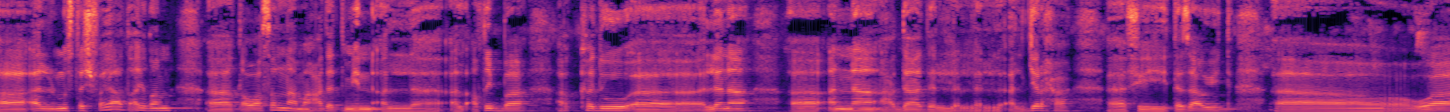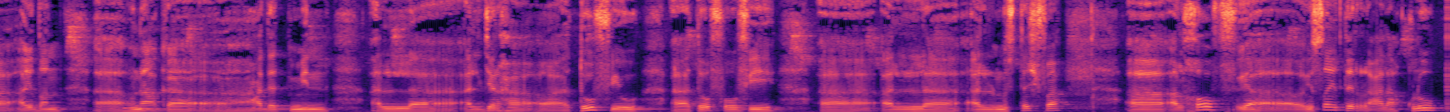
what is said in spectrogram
المستشفيات أيضا تواصلنا مع عدد من الأطباء. أكدوا لنا أن أعداد الجرحى في تزاويد وأيضا هناك عدد من الجرحى توفوا توفوا في المستشفى. آه الخوف يسيطر على قلوب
